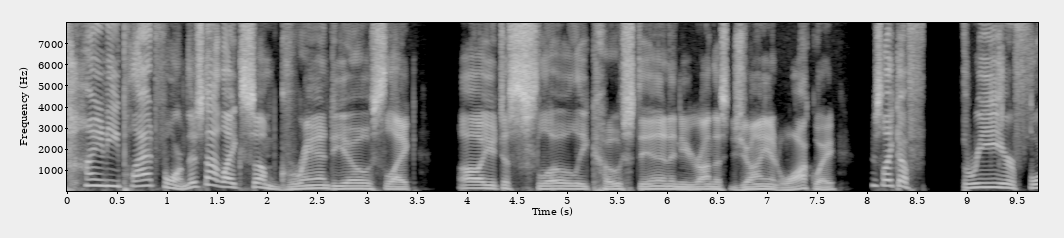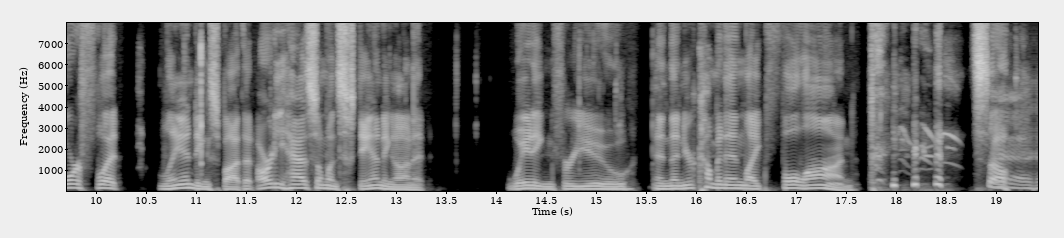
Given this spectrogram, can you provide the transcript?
tiny platform. There's not like some grandiose like oh, you just slowly coast in and you're on this giant walkway. There's like a f- three or four foot landing spot that already has someone standing on it waiting for you. And then you're coming in like full on. so, Uh,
